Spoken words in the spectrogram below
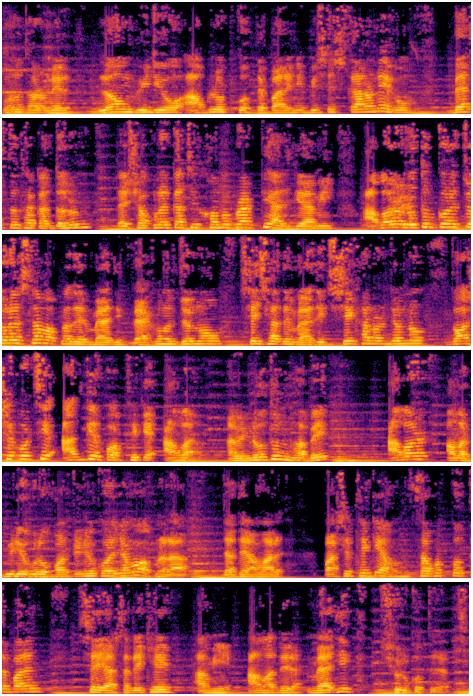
কোনো ধরনের লং ভিডিও আপলোড করতে পারিনি বিশেষ কারণে এবং ব্যস্ত থাকার দরুন, তাই সকলের কাছে ক্ষমা প্রার্থী। আজকে আমি আবারও নতুন করে চলে আসলাম আপনাদের ম্যাজিক দেখানোর জন্য, সেই সাথে ম্যাজিক শেখানোর জন্য। তো আশা করছি আজকের পর থেকে আবার আমি নতুন ভাবে আবার আমার ভিডিওগুলো কন্টিনিউ করে যাব। আপনারা যাতে আমার পাশে থেকে আমাকে সাপোর্ট করতে পারেন। সেই আশা দেখে আমি আমাদের ম্যাজিক শুরু করতে যাচ্ছি।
